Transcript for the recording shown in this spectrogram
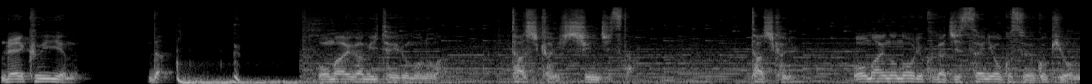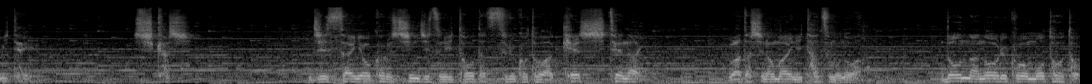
レクイエム。だ。お前が見ているものは確かに真実だ。確かにお前の能力が実際に起こす動きを見ている。しかし実際に起こる真実に到達することは決してない。私の前に立つ者はどんな能力を持とうと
